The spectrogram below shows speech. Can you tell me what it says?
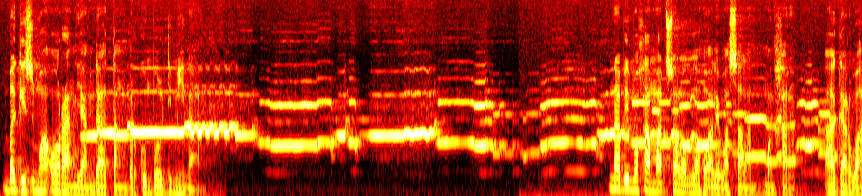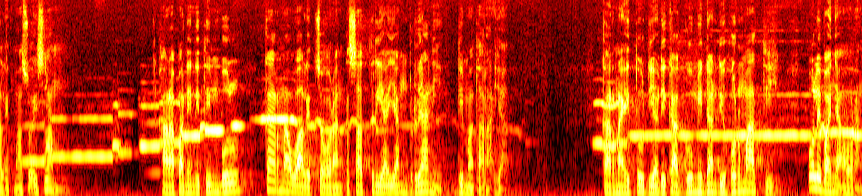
bagi semua orang yang datang berkumpul di Mina. Nabi Muhammad SAW mengharap agar Walid masuk Islam. Harapan ini timbul karena Walid seorang kesatria yang berani di mata rakyat. Karena itu dia dikagumi dan dihormati oleh banyak orang.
